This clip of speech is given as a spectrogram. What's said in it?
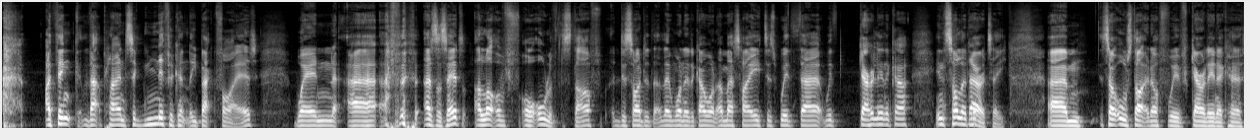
I think that plan significantly backfired when, uh, as I said, a lot of or all of the staff decided that they wanted to go on a mass hiatus with uh, with Gary Lineker in solidarity. Um, so it all started off with Gary Lineker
